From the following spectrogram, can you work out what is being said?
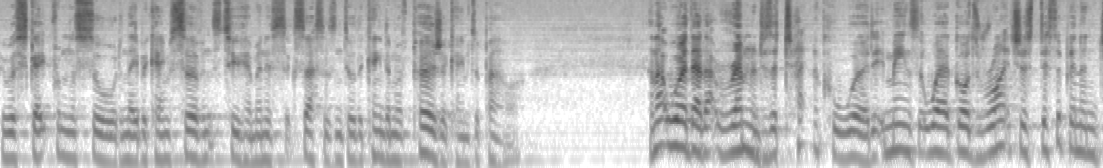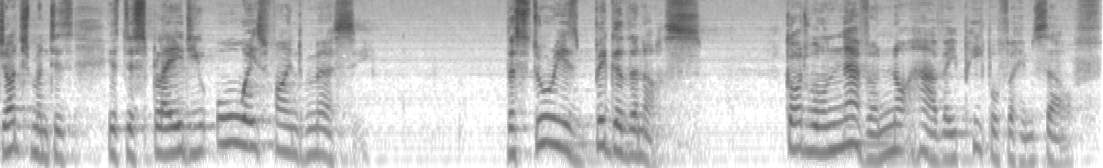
who escaped from the sword, and they became servants to him and his successors until the kingdom of Persia came to power. And that word there, that remnant, is a technical word. It means that where God's righteous discipline and judgment is, is displayed, you always find mercy. The story is bigger than us. God will never not have a people for himself.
